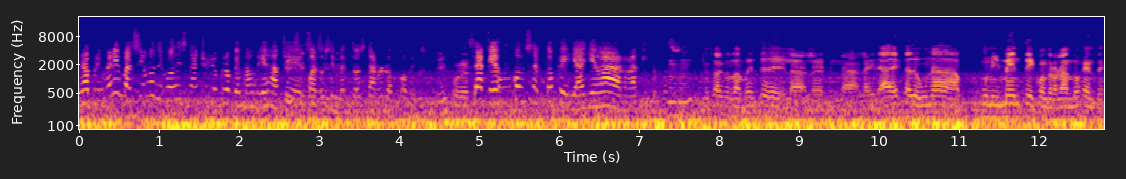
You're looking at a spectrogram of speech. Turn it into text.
La primera invasión de Body Snatcher yo creo que es más vieja que Sí, sí, sí, cuando sí, se inventó Starro en los cómics. sí, por O eso. sea que es un concepto que ya lleva ratito, pues. Ujú, Exacto, la mente de la, la, la, la idea esta de una unimente controlando gente.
